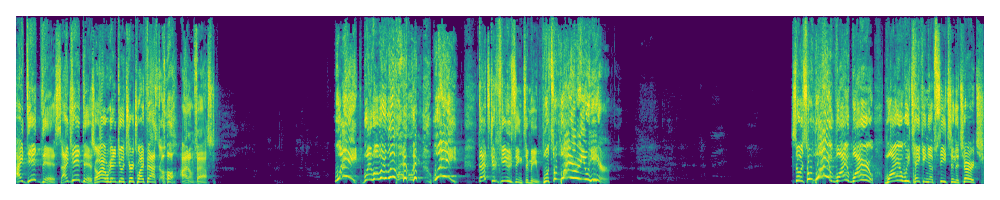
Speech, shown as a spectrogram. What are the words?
I did this. I did this. All right, we're going to do a church wide fast. Oh, I don't fast. Wait, wait, wait, wait, wait, wait, wait. That's confusing to me. So why are you here? So, so why, why, why, are, why are we taking up seats in the church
